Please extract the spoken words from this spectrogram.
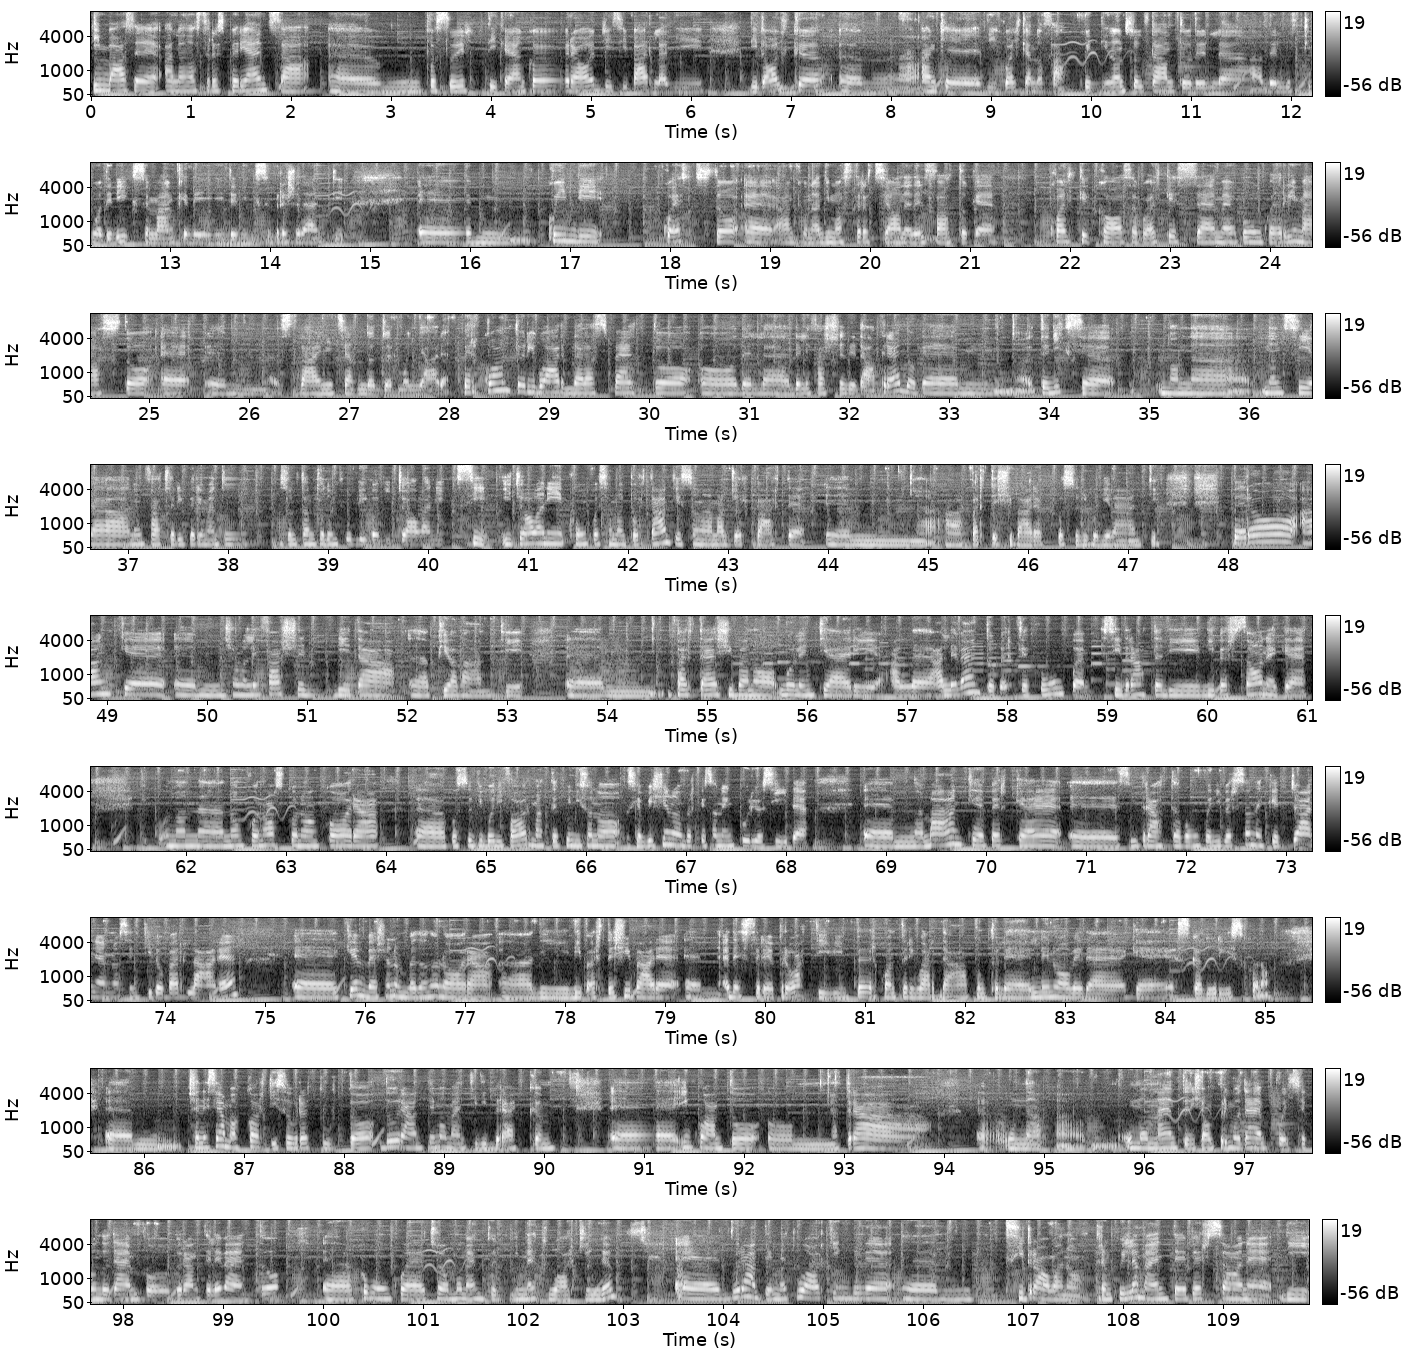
in base alla nostra esperienza ehm, posso dirti che ancora oggi si parla di, di talk ehm, anche di qualche anno fa, quindi non soltanto del, dell'ultimo TEDx ma anche dei TEDx precedenti. E, ehm, quindi questo è anche una dimostrazione del fatto che qualche cosa, qualche seme comunque è rimasto e ehm, sta iniziando a germogliare. Per quanto riguarda l'aspetto oh, del, delle fasce d'età, credo che mh, mm, TEDx non, non, sia, non faccia riferimento soltanto ad un pubblico di giovani. Sì, i giovani comunque sono importanti e sono la maggior parte ehm, a partecipare a questo tipo di eventi, però anche ehm, diciamo, le fasce di età eh, più avanti ehm, partecipano volentieri al, all'evento perché comunque si tratta di, di persone che non, non conoscono ancora eh, questo tipo di format e quindi sono, si avvicinano perché sono incuriosite, ehm, ma anche perché eh, si tratta comunque di persone che già ne hanno sentito parlare eh, che invece non vedono l'ora eh, di, di, partecipare eh, ed essere proattivi per quanto riguarda appunto le, le nuove idee che scaturiscono. Ehm, ce ne siamo accorti soprattutto durante i momenti di break, eh, in quanto um, tra uh, un, uh, un, momento, diciamo il primo tempo e il secondo tempo durante l'evento, uh, comunque c'è un momento di networking. E durante il networking ehm, si trovano tranquillamente persone di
